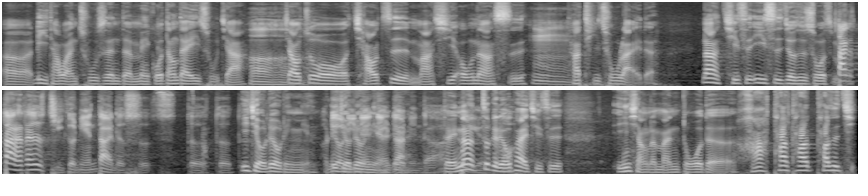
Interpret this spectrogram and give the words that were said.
呃立陶宛出生的美国当代艺术家，叫做乔治马西欧纳斯，嗯，他提出来的。那其实意思就是说什么？大大概是几个年代的时的的？一九六零年，一九六零年代。对，那这个流派其实影响了蛮多的。哈，他他他是其。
